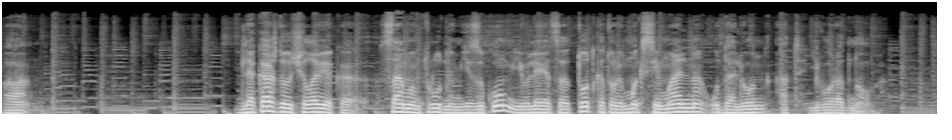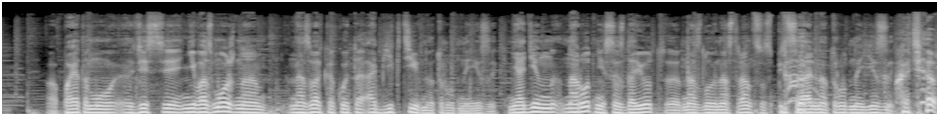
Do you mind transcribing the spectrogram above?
А, для каждого человека самым трудным языком является тот, который максимально удален от его родного. А, поэтому здесь невозможно назвать какой-то объективно трудный язык. Ни один народ не создает э, на зло иностранцам специально трудный язык. Хотя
